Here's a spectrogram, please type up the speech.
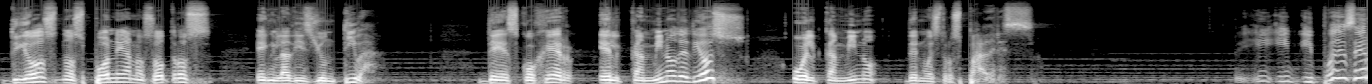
Dios nos pone a nosotros en la disyuntiva de escoger el camino de Dios o el camino de nuestros padres. Y, puede ser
